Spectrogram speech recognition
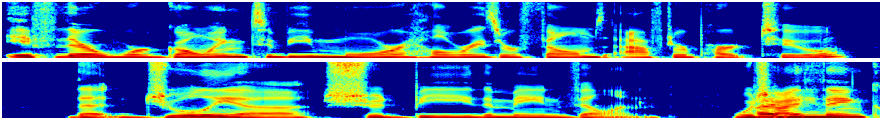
if there were going to be more Hellraiser films after part two, that Julia should be the main villain, which I I, mean, think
